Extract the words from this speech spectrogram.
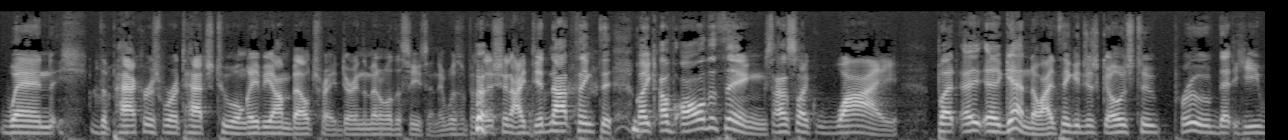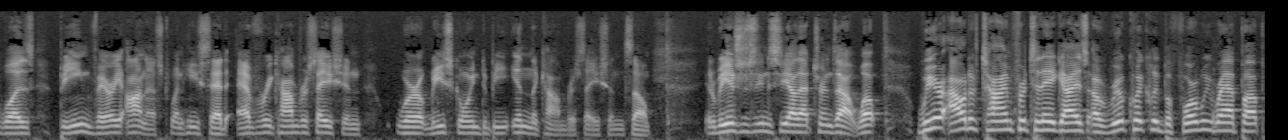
when he, the Packers were attached to a Le'Veon Bell trade during the middle of the season. It was a position I did not think that, like, of all the things, I was like, why? But uh, again, though, I think it just goes to prove that he was being very honest when he said every conversation we're at least going to be in the conversation. So it'll be interesting to see how that turns out. Well, we are out of time for today, guys. Uh, real quickly, before we wrap up,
